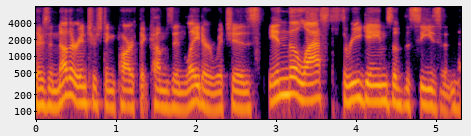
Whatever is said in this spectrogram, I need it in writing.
There's another interesting part that comes in later, which is in the last three games of the season,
